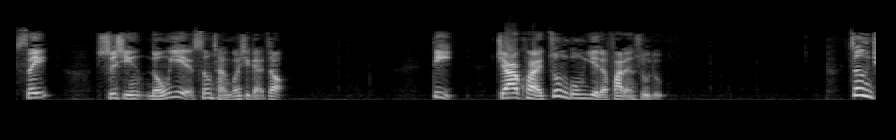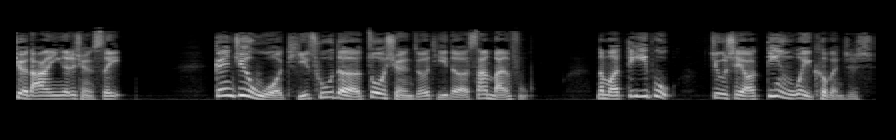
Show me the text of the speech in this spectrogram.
；C 实行农业生产关系改造。D. 加快重工业的发展速度。正确答案应该是选 C。根据我提出的做选择题的三板斧，那么第一步就是要定位课本知识。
